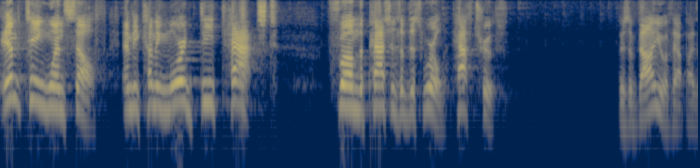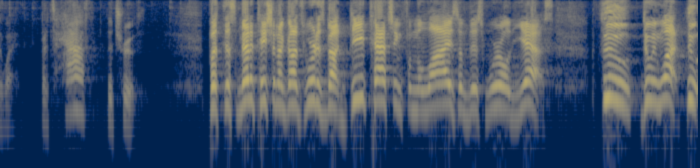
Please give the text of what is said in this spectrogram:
emptying oneself and becoming more detached from the passions of this world. Half truth. There's a value of that, by the way, but it's half the truth. But this meditation on God's Word is about detaching from the lies of this world, yes. Through doing what? Through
